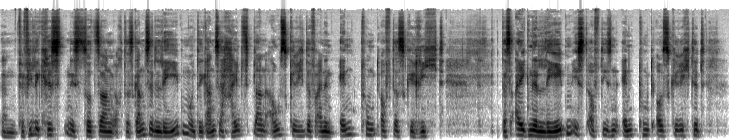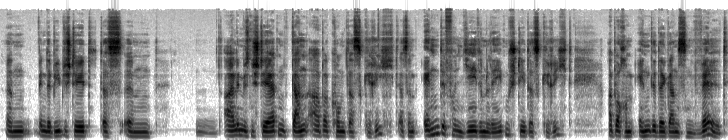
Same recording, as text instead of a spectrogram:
Ähm, für viele Christen ist sozusagen auch das ganze Leben und der ganze Heilsplan ausgerichtet auf einen Endpunkt, auf das Gericht. Das eigene Leben ist auf diesen Endpunkt ausgerichtet. Ähm, in der Bibel steht, dass ähm, alle müssen sterben, dann aber kommt das Gericht. Also am Ende von jedem Leben steht das Gericht, aber auch am Ende der ganzen Welt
